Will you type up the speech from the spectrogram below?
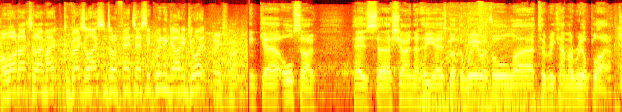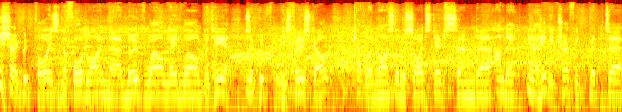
Well, well done today, mate. Congratulations on a fantastic win and go and enjoy it. thanks, mate. I think uh, also has uh, shown that he has got the wherewithal uh, to become a real player. just showed good poise in the forward line, uh, moved well, led well. But here was a good his first goal. A couple of nice little side steps and uh, under you know heavy traffic, but uh,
